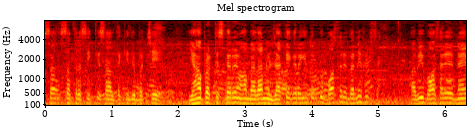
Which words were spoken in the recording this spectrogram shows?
सत्रह से इक्कीस साल तक के जो बच्चे यहाँ प्रैक्टिस कर रहे हैं, वहाँ मैदान में जाके करेंगे तो उनको बहुत सारे बेनिफिट्स हैं। अभी बहुत सारे नए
